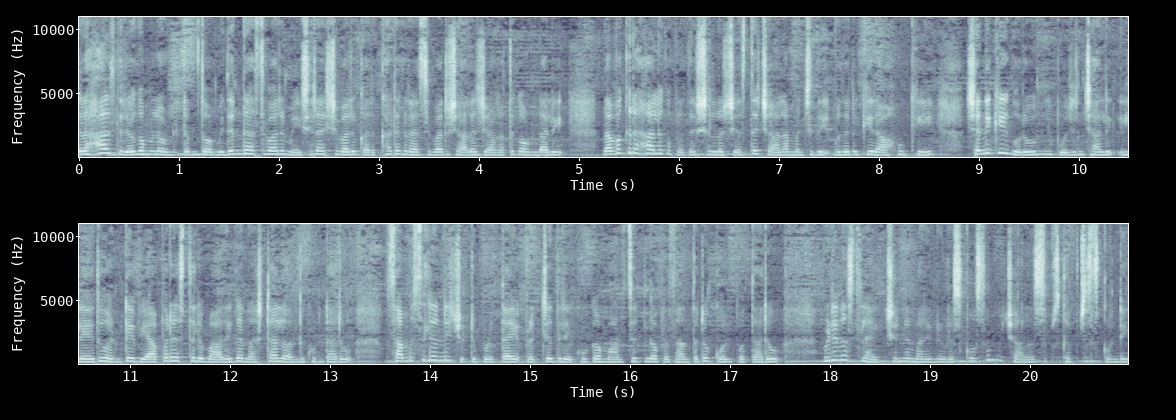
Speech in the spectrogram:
గ్రహాలు తిరోగంలో ఉండటంతో మిథున రాశి వారు మేషరాశి వారు కర్కాటక రాశి వారు చాలా జాగ్రత్తగా ఉండాలి. నవగ్రహాలకు ప్రదక్షిణలు చేస్తే చాలా మంచిది. బుధునికి రాహుకి శనికి గురువుని పూజించాలి. లేదు అంటే వ్యాపారస్తులు భారీగా నష్టాలు అందుకుంటారు. సమస్యలన్నీ చుట్టుపుడతాయి. ప్రత్యర్థులు ఎక్కువగా మానసికంగా ప్రశాంతత కోల్పోతారు. వీడియోస్ లైక్ చేయండి. మరియు న్యూస్ కోసం ఛానల్ సబ్స్క్రైబ్ చేసుకోండి.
